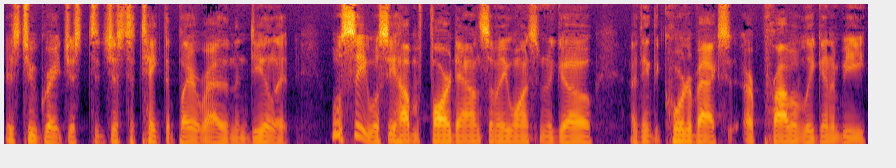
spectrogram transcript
is too great just to just to take the player rather than deal it. We'll see. We'll see how far down somebody wants them to go. I think the quarterbacks are probably going to be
